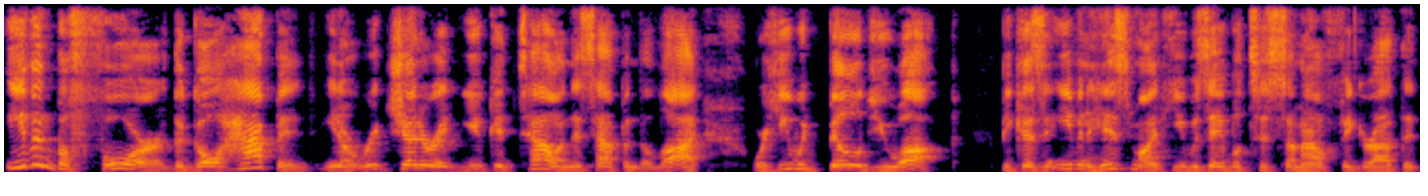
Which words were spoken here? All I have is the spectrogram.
even before the goal happened, you know, Rick Jeanneret, you could tell, and this happened a lot, where he would build you up because in even his mind, he was able to somehow figure out that,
